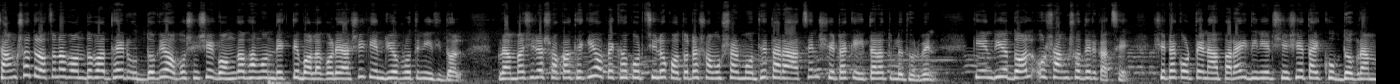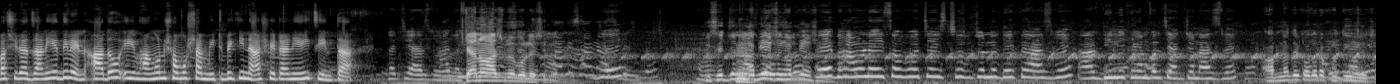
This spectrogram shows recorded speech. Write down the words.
সাংসদ রচনা বন্দ্যোপাধ্যায়ের উদ্যোগে অবশেষে গঙ্গা ভাঙন দেখতে বলাগড়ে আসে কেন্দ্রীয় প্রতিনিধি দল। গ্রামবাসীরা সকাল থেকেই অপেক্ষা করছিল কতটা সমস্যার মধ্যে তারা আছেন সেটাকেই তারা তুলে ধরবেন। কেন্দ্রীয় দল ও সাংসদের কাছে। সেটা করতে না পারায় দিনের শেষে তাই ক্ষুব্ধ গ্রামবাসীরা জানিয়ে দিলেন আদৌ এই ভাঙন সমস্যা মিটবে কিনা সেটা নিয়েই চিন্তা। বলে কেন আসবে বলেছিল? কিসের জন্য আপনি আসুন আপনি আসুন এই ভাঙনে এইসব হচ্ছে এইসব জন্য দেখতে আসবে আর দিল্লি থেকে বলছে একজন আসবে আপনাদের কতটা ক্ষতি হয়েছে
